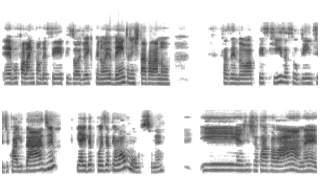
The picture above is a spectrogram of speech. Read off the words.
é, vou falar então desse episódio aí que foi no evento, a gente estava lá no, fazendo a pesquisa sobre índice de qualidade, e aí depois ia ter um almoço, né? E a gente já estava lá, né,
